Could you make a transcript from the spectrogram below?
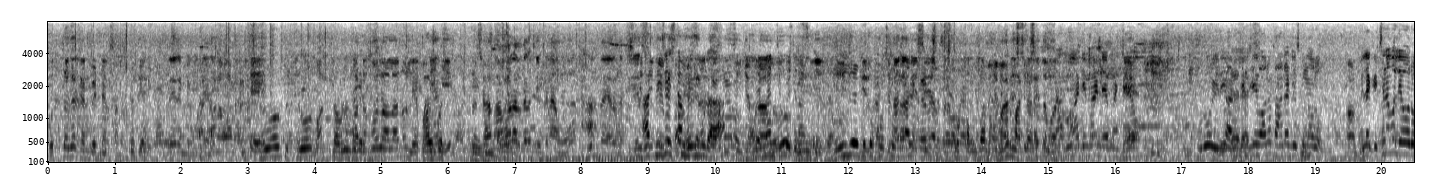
కొత్తగా కనిపెట్టినారు సంస్కృతి అంటే లేపడానికి అందరం చెప్పినాము ఖచ్చితంగా వరకు ఇప్పుడు ఇది వాళ్ళు కాంటాక్ట్ తీసుకున్నారు వీళ్ళకి ఇచ్చిన వాళ్ళు ఎవరు?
